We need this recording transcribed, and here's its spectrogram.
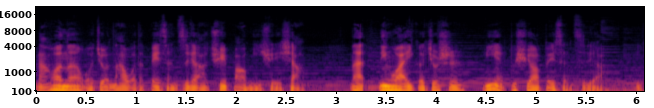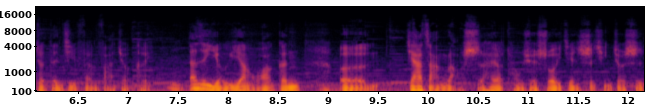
然后呢我就拿我的备审资料去报名学校。那另外一个就是你也不需要备审资料，你就登记分发就可以。但是有一样我要跟呃家长、老师还有同学说一件事情，就是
